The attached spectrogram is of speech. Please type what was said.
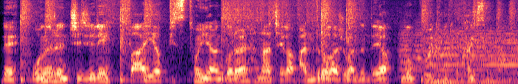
네, 오늘은 지질이 파이어 피스톤이라는 거를 하나 제가 만들어 가지고 왔는데요. 한번 보여드리도록 하겠습니다.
